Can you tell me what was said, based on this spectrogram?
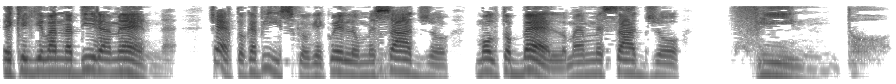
e che gli vanno a dire amen. Certo, capisco che quello è un messaggio molto bello, ma è un messaggio finto.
